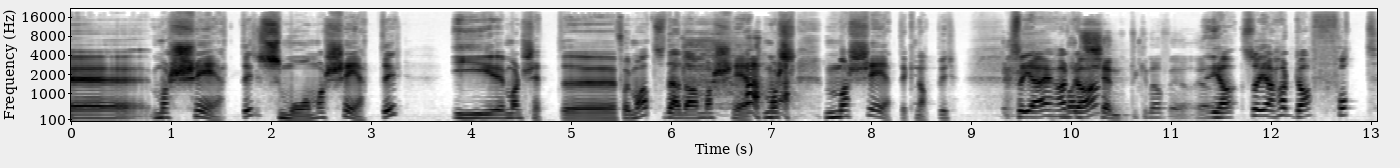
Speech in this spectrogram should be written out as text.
eh, macheter, små macheter, i mansjettformat. Så det er da machet, mach, macheteknapper. Så jeg har da Macheteknapp, ja. ja. ja, Så jeg har da fått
